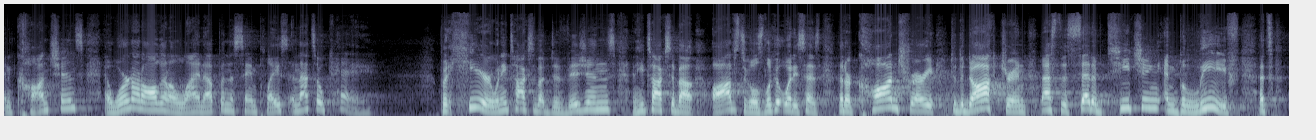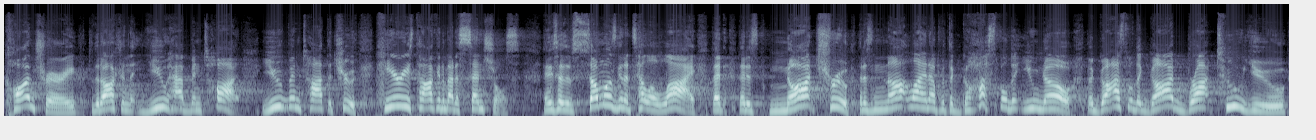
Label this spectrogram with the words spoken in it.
and conscience, and we're not all going to line up in the same place, and that's okay. But here, when he talks about divisions and he talks about obstacles, look at what he says that are contrary to the doctrine. That's the set of teaching and belief that's contrary to the doctrine that you have been taught. You've been taught the truth. Here he's talking about essentials. And he says if someone's going to tell a lie that, that is not true, that does not line up with the gospel that you know, the gospel that God brought to you,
